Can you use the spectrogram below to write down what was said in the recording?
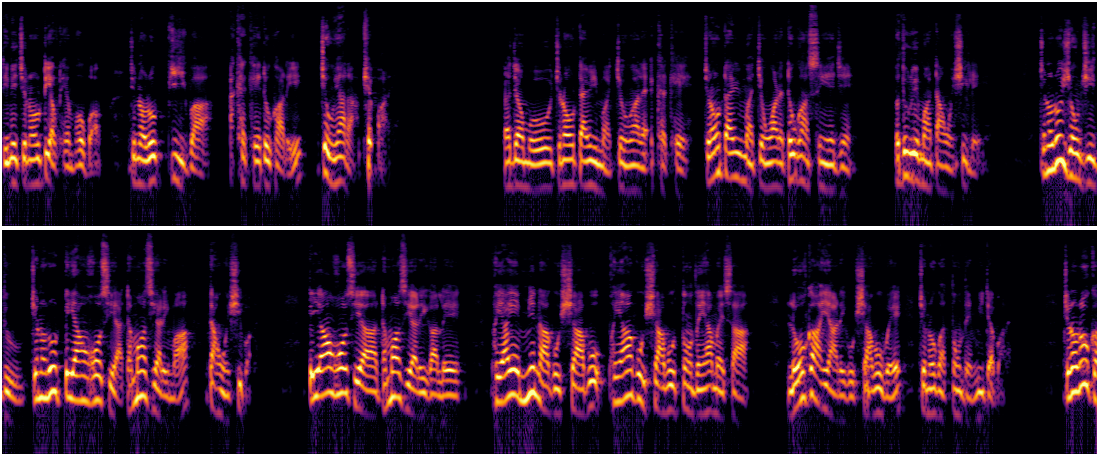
ဒီနေ့ကျွန်တော်တို့တယောက်တည်းမဟုတ်ပါဘူးကျွန်တော်တို့ပြည်ပါအခက်ခဲဒုက္ခတွေကြုံရတာဖြစ်ပါတယ်ဒါကြောင့်မို့ကျွန်တော်တို့တိုင်းပြည်မှာကြုံရတဲ့အခက်ခဲကျွန်တော်တို့တိုင်းပြည်မှာကြုံရတဲ့ဒုက္ခဆင်းရဲခြင်းဘယ်သူတွေမှာတာဝန်ရှိလဲကျွန်တော်တို့ယုံကြည်သူကျွန်တော်တို့တရားဟောဆရာဓမ္မဆရာတွေမှာတာဝန်ရှိပါတယ်တရားဟောဆရာဓမ္မဆရာတွေကလည်း ဖခင်ရဲ့မျက်နာကိုရှာဖို့ဖခင်ကိုရှာဖို့တုံသင်ရမယ်စာလောကအရာတွေကိုရှာဖို့ပဲကျွန်တော်ကတုံသင်မိတတ်ပါတယ်ကျွန်တော်တို့က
